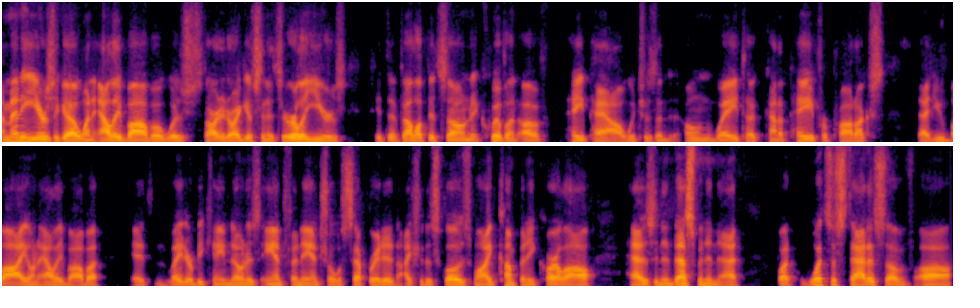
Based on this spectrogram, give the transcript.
Now, many years ago, when Alibaba was started, or I guess in its early years, it developed its own equivalent of PayPal, which is an own way to kind of pay for products that you buy on Alibaba. It later became known as Ant Financial, separated. I should disclose my company, Carlyle, has an investment in that. But what's the status of uh,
